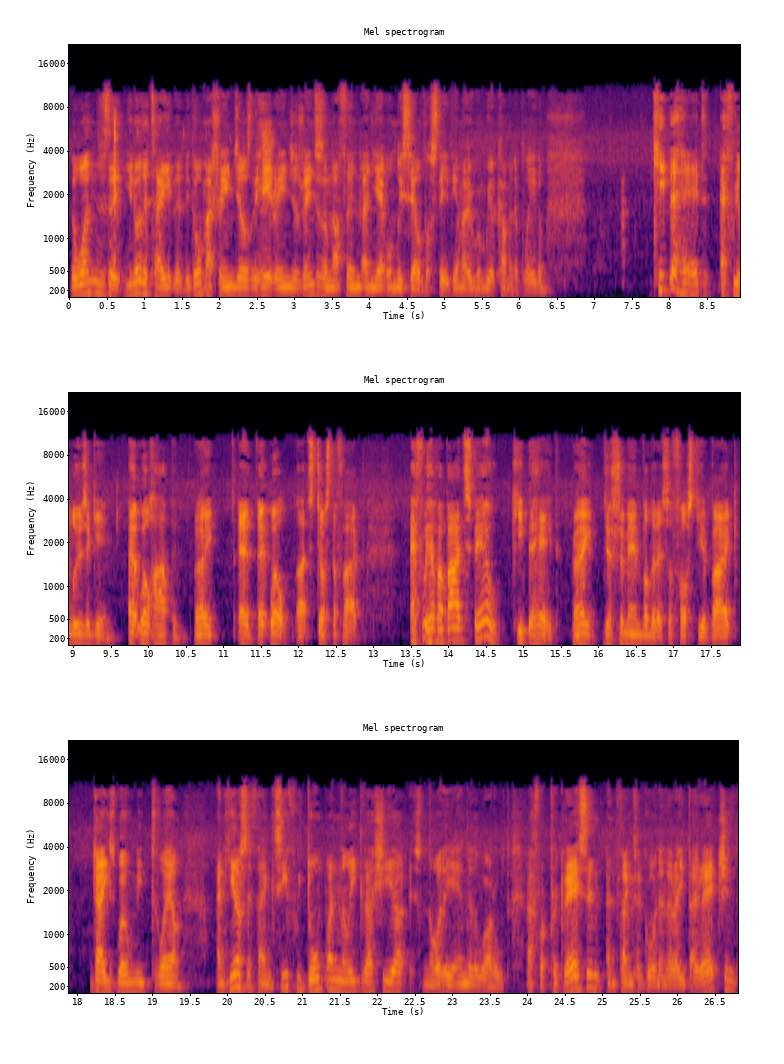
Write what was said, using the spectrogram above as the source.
the ones that you know the type that they don't miss Rangers, they hate Rangers, Rangers are nothing, and yet only sell their stadium out when we're coming to play them. Keep the head if we lose a game. It will happen, right? It, it will. That's just a fact. If we have a bad spell, keep the head, right? Just remember that it's a first year back. Guys will need to learn. And here's the thing see, if we don't win the league this year, it's not the end of the world. If we're progressing and things are going in the right direction,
